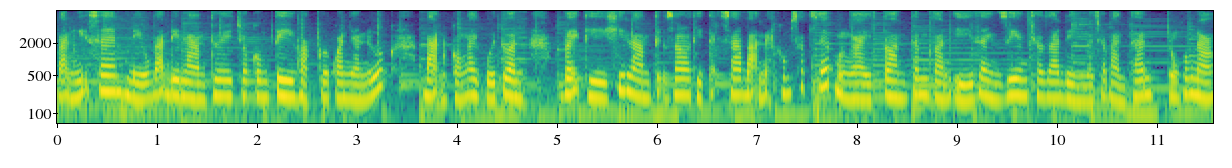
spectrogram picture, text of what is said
Bạn nghĩ xem nếu bạn đi làm thuê cho công ty hoặc cơ quan nhà nước bạn có ngày cuối tuần. Vậy thì khi làm tự do thì tại sao bạn lại không sắp xếp một ngày toàn tâm toàn ý dành riêng cho gia đình và cho bản thân đúng không nào?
